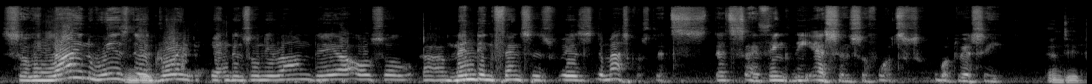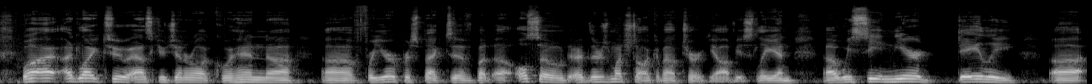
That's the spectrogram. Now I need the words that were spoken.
So, in line with their growing dependence on Iran, they are also uh, mending fences with Damascus. That's that's I think the essence of what's what we're seeing. Indeed. Well, I, would like to ask you, General Cohen, uh, uh, for your perspective, but uh, also there, there's much talk about Turkey, obviously, and uh, we see near daily uh,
